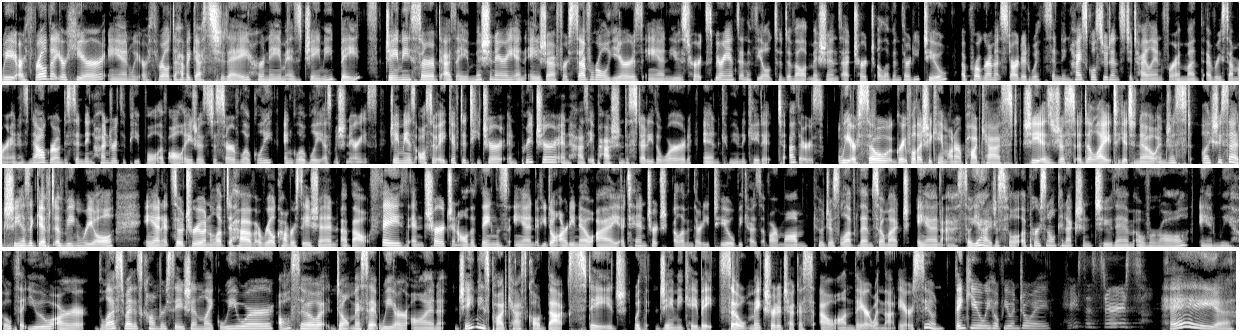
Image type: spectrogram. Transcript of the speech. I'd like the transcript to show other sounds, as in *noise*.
We are thrilled that you're here and we are thrilled to have a guest today. Her name is Jamie Bates. Jamie served as a missionary in Asia for several years and used her experience in the field to develop missions at Church 1132 a program that started with sending high school students to Thailand for a month every summer and has now grown to sending hundreds of people of all ages to serve locally and globally as missionaries. Jamie is also a gifted teacher and preacher and has a passion to study the word and communicate it to others. We are so grateful that she came on our podcast. She is just a delight to get to know. And just like she said, she has a gift of being real. And it's so true. And I love to have a real conversation about faith and church and all the things. And if you don't already know, I attend Church 1132 because of our mom who just loved them so much. And uh, so, yeah, I just feel a personal connection to them overall. And we hope that you are blessed by this conversation like we were. Also, don't miss it. We are on Jamie's podcast called Backstage with Jamie K. Bates. So make sure to check us out on there when that airs soon. Thank you. We hope you enjoy. Hey, sisters. Hey.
